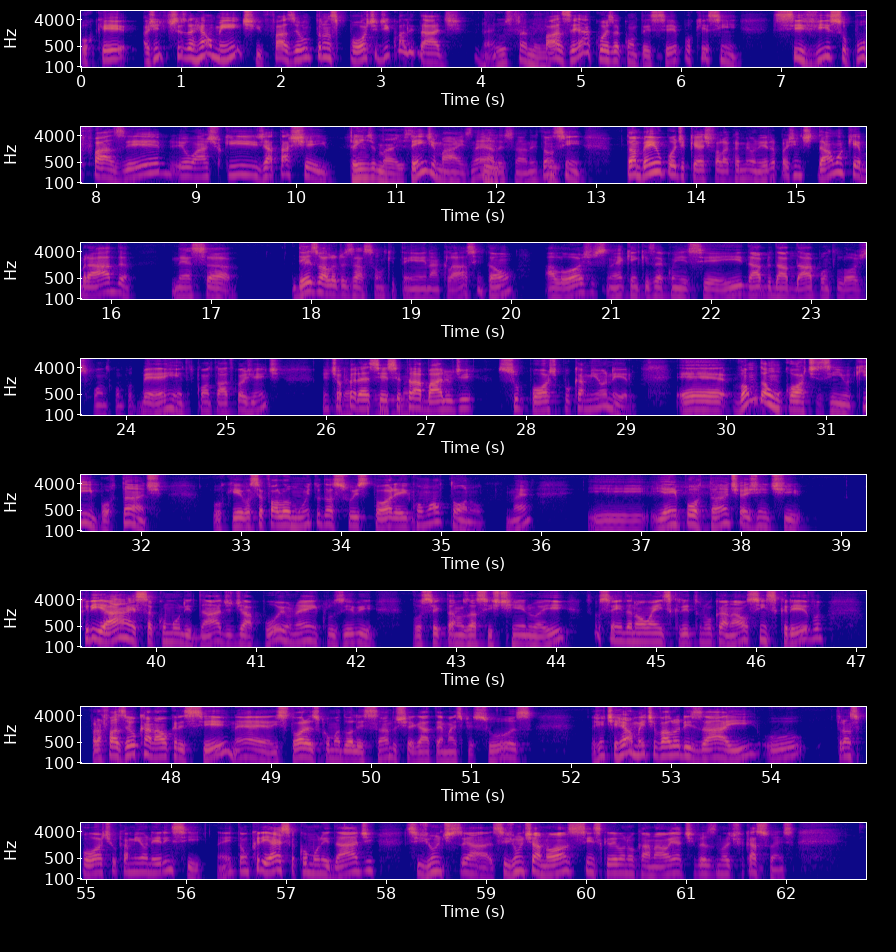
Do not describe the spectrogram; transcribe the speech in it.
porque a gente precisa realmente fazer um transporte de qualidade. Né? Justamente. Fazer a coisa acontecer, porque assim serviço por fazer, eu acho que já está cheio. Tem demais. Tem demais, né, Isso. Alessandro? Então, Isso. assim, também o podcast Falar Caminhoneira para a gente dar uma quebrada nessa desvalorização que tem aí na classe. Então, a Lojos, né? Quem quiser conhecer aí, www.lojos.com.br, entre em contato com a gente. A gente oferece esse demais. trabalho de suporte para o caminhoneiro. É, vamos dar um cortezinho aqui importante, porque você falou muito da sua história aí como autônomo, né? E, e, é importante a gente criar essa comunidade de apoio, né? Inclusive, você que está nos assistindo aí, se você ainda não é inscrito no canal, se inscreva para fazer o canal crescer, né? Histórias como a do Alessandro chegar até mais pessoas. A gente realmente valorizar aí o transporte o caminhoneiro em si. Né? Então, criar essa comunidade, se junte, a, se junte a nós, se inscreva no canal e ative as notificações.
